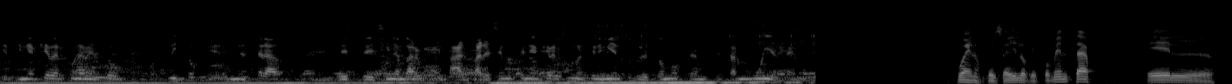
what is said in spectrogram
que, tenía que ver con un evento fortuito, inesperado. Este, sin embargo, al parecer no tenía que ver con mantenimiento, pero somos, tenemos que estar muy atentos. Bueno, pues ahí lo que comenta el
